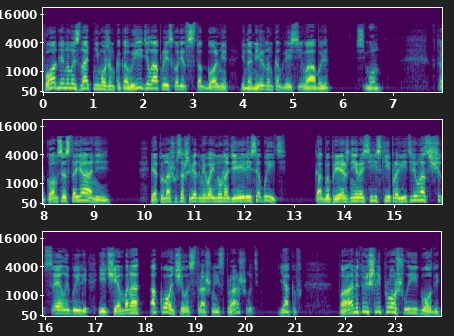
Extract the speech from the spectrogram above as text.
Подлинно мы знать не можем, каковы дела происходят в Стокгольме и на мирном конгрессе в Абове. Симон. В таком состоянии эту нашу со шведами войну надеялись обыть как бы прежние российские правители у нас еще целы были, и чем бы она окончилась, страшно и спрашивать. Яков, памятуешь ли прошлые годы,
